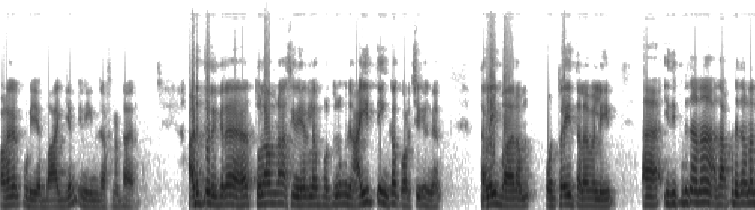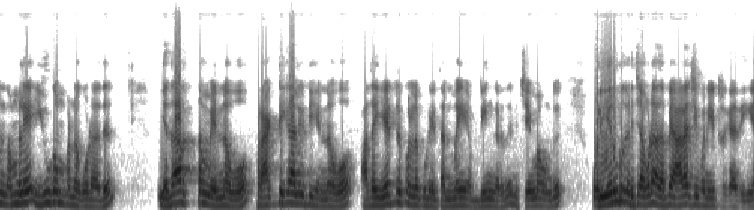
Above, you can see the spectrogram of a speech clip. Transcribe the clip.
பழகக்கூடிய பாக்கியம் இன்னைக்கு டெஃபினட்டாக இருக்கும். அடுத்து இருக்கிற துலாம் ராசி நேர்களை பொறுத்தவரைக்கும் கொஞ்சம் ஐத்திங்கா குறைச்சிக்கோங்க. தலைபாரம் ஒற்றை தலைவலி ஆஹ் இது இப்படிதானா? அது அப்படிதானா? நம்மளே யூகம் பண்ணக்கூடாது. யதார்த்தம் என்னவோ ப்ராக்டிகாலிட்டி என்னவோ அதை ஏற்றுக்கொள்ளக்கூடிய தன்மை அப்படிங்கிறது நிச்சயமாக உண்டு. ஒரு எறும்பு கடிச்சா கூட அதை போய் ஆராய்ச்சி பண்ணிட்டு இருக்காதீங்க.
